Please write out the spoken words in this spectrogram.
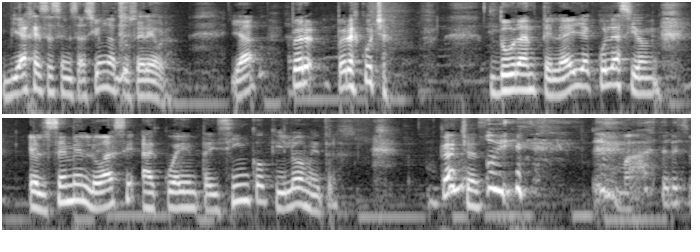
viaja esa sensación a tu cerebro. ¿Ya? Pero, pero escucha, durante la eyaculación, el semen lo hace a 45 kilómetros. ¿Cachas? Uy, máster ese.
